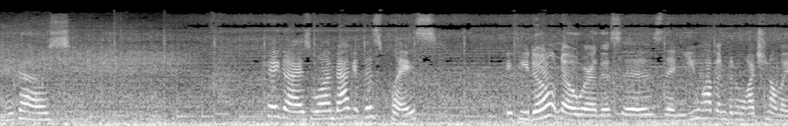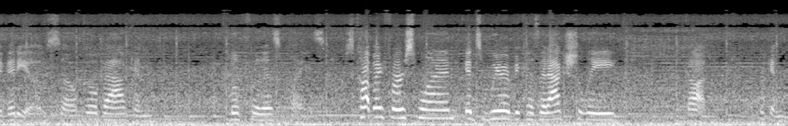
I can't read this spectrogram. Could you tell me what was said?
There he goes. Okay guys, well I'm back at this place. If you don't know where this is, then you haven't been watching all my videos, so go back and look for this place. Just caught my first one. It's weird because it actually got freaking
